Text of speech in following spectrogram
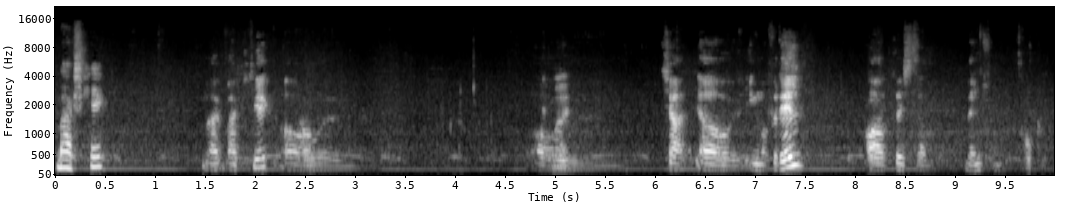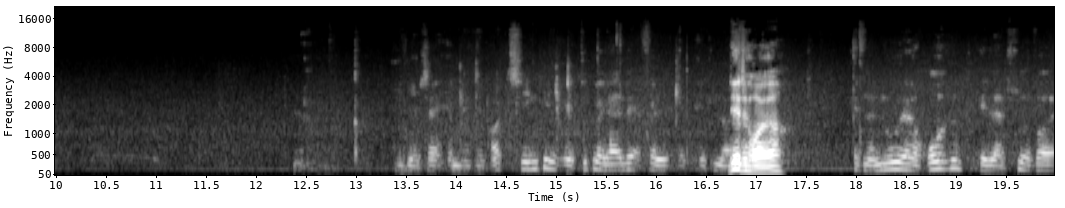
Max Kæk. Mark, Mark Kirk og, øh, og, Nej. øh, Charles, og Ingmar Fadel og Christa Malmsen. Okay. Altså, at man kan godt tænke, at det gør jeg i hvert fald, at, Lidt højere at når nu er rådet, eller for,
